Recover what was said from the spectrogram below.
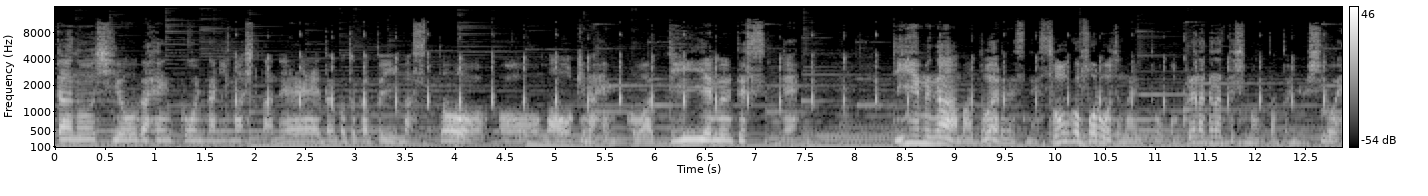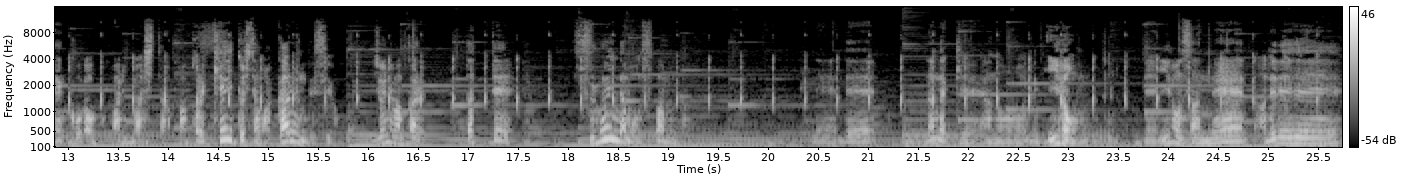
ターの仕様が変更になりましたね。どういうことかと言いますと、まあ、大きな変更は DM ですね。DM が、まあ、どうやらですね、相互フォローじゃないと送れなくなってしまったという仕様変更がありました。まあ、これ経緯としてはわかるんですよ。非常にわかる。だって、すごいんだもん、スパムが。ね、で、なんだっけ、あの、イロン。で、イロンさんね、あれで、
